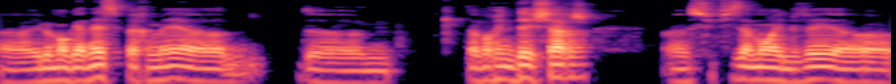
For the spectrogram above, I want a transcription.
et le manganèse permet euh, d'avoir une décharge euh, suffisamment élevée euh,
